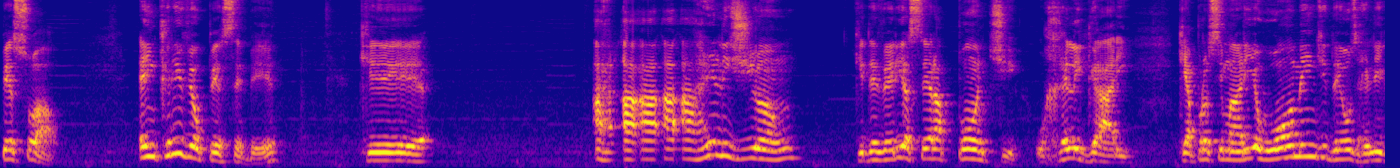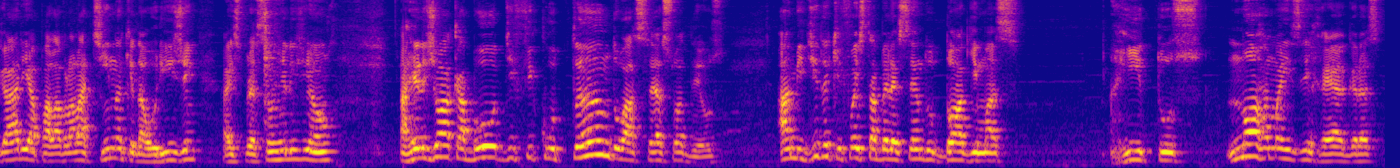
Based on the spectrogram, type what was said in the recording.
pessoal. É incrível perceber que a, a, a, a religião que deveria ser a ponte, o religare, que aproximaria o homem de Deus, religare é a palavra latina que dá origem à expressão religião, a religião acabou dificultando o acesso a Deus à medida que foi estabelecendo dogmas, ritos, normas e regras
